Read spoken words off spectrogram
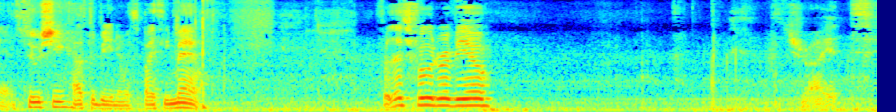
And sushi has to be eaten with spicy mayo. For this food review, let's try it.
